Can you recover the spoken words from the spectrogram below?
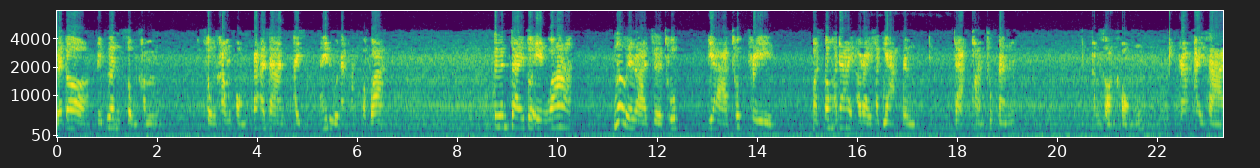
แล้วก็มีเพื่อนส่งคำส่งคำของพระอาจารย์ไพศาลให้ดูนะคะ บอกว่า เตือนใจตัวเองว่า เมื่อเวลาเจอทุกข์อย่าทุกข์ฟรี มันต้องได้อะไรสักอย่างหนึ่ง จากความทุกข์นั้นคำสอนของ พระไพศาล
